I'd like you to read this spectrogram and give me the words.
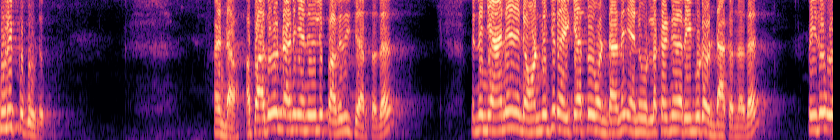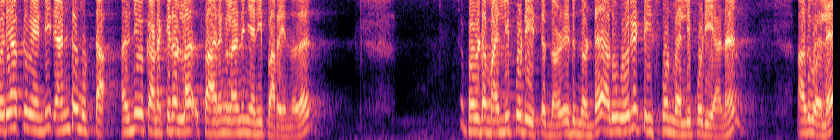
പുളിപ്പ് കൂടും. കണ്ടോ? അപ്പോൾ അതുകൊണ്ടാണ് ഞാനിതിൽ പകുതി ചേർത്തത്. പിന്നെ ഞാൻ നോൺ വെജ് കഴിക്കാത്തത് കൊണ്ടാണ് ഞാൻ ഉരുളക്കിഴങ്ങ് കറിയും കൂടെ ഉണ്ടാക്കുന്നത്. അപ്പോൾ ഇത് ഒരാൾക്ക് വേണ്ടി രണ്ട് മുട്ട അതിന് കണക്കിനുള്ള സാധനങ്ങളാണ് ഞാൻ ഈ പറയുന്നത്. അപ്പോൾ ഇവിടെ മല്ലിപ്പൊടി ഇട്ടുന്നു ഇടുന്നുണ്ട്. അത് ഒരു ടീസ്പൂൺ മല്ലിപ്പൊടിയാണ്. അതുപോലെ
